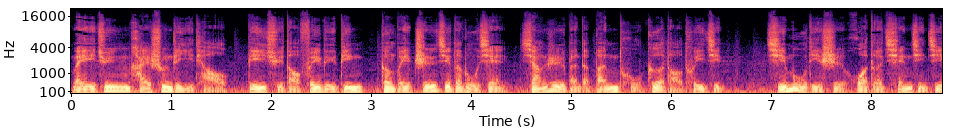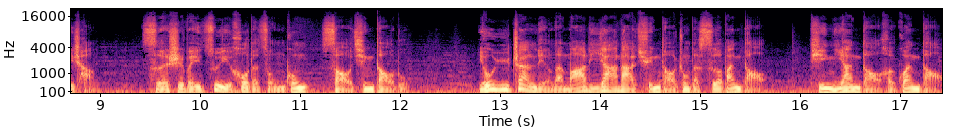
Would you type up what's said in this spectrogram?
美军还顺着一条比取到菲律宾更为直接的路线向日本的本土各岛推进，其目的是获得前进机场。此时为最后的总攻，扫清道路。由于占领了马里亚纳群岛中的色班岛、提尼安岛和关岛。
